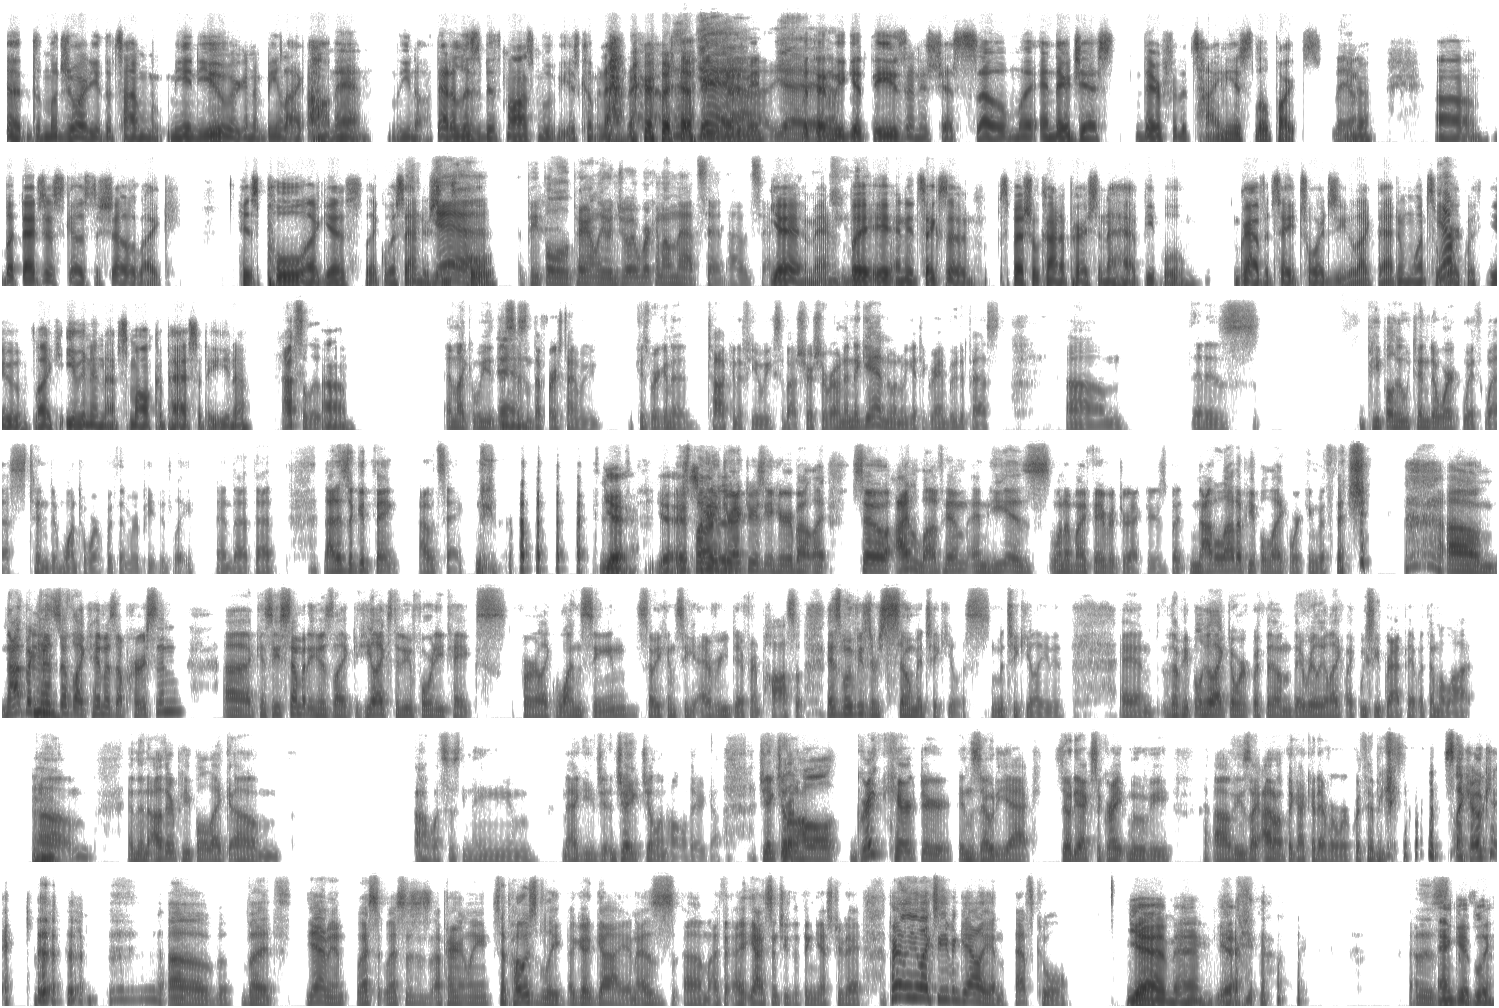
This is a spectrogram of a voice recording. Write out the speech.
uh, the majority of the time, me and you are gonna be like, oh man, you know that elisabeth Moss movie is coming out or whatever. Yeah, you know what I mean? Yeah. But yeah. then we get these, and it's just so much, and they're just there for the tiniest little parts, they you are. know. Um, but that just goes to show like his pool, I guess, like Wes Anderson's yeah. pool. People apparently enjoy working on that set. I would say. Yeah, man. But it, and it takes a special kind of person to have people gravitate towards you like that and want to yeah. work with you, like even in that small capacity, you know. Absolutely. Um, and like we, this and, isn't the first time we, because we're gonna talk in a few weeks about Saoirse Ronan again when we get to Grand Budapest. Um, it is people who tend to work with Wes tend to want to work with him repeatedly, and that that that is a good thing, I would say. yeah, yeah. There's plenty of directors to... you hear about. Like, so I love him, and he is one of my favorite directors. But not a lot of people like working with Finch. um, not because mm. of like him as a person, because uh, he's somebody who's like he likes to do 40 takes for like one scene so he can see every different possible his movies are so meticulous meticulated and the people who like to work with him they really like like we see brad pitt with him a lot. Mm-hmm. um and then other people like um oh what's his name? Maggie J- jake gyllenhaal there you go. Jake gyllenhaal right. great character in zodiac. Zodiac's a great movie um, he's like, I don't think I could ever work with him again. it's like, okay. um, but yeah, man, Wes, Wes is apparently supposedly a good guy. And as um, I, th- I yeah, I sent you the thing yesterday. Apparently, he likes Evangelion. That's cool. Yeah, man. Yeah. that is and Ghibli.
